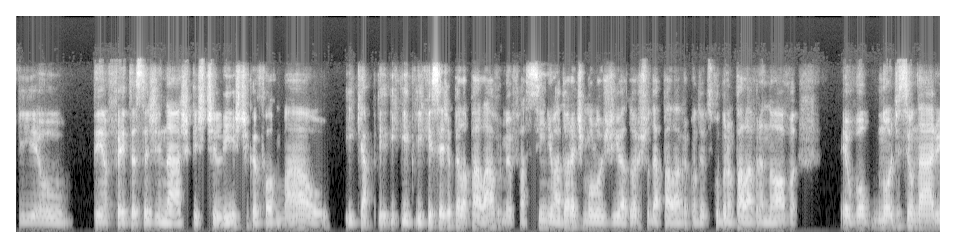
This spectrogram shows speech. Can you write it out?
que eu tenha feito essa ginástica estilística formal e que, e, e, que seja pela palavra o meu fascínio. Eu adoro etimologia, eu adoro estudar a palavra. Quando eu descubro uma palavra nova, eu vou no dicionário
